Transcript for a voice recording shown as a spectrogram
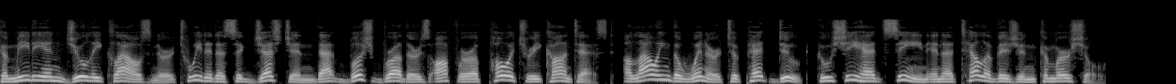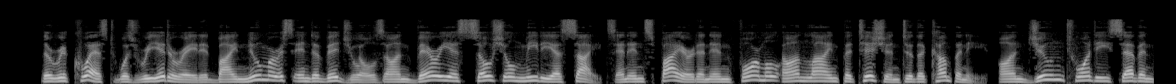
comedian Julie Klausner tweeted a suggestion that Bush Brothers offer a poetry contest, allowing the winner to pet Duke, who she had seen in a television commercial. The request was reiterated by numerous individuals on various social media sites and inspired an informal online petition to the company. On June 27,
